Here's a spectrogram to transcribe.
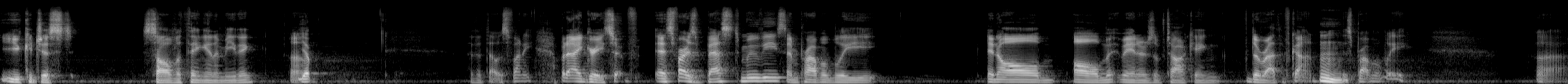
you could just solve a thing in a meeting. Um, Yep. I thought that was funny, but I agree. So, as far as best movies, and probably in all all manners of talking, The Wrath of Khan is probably uh,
